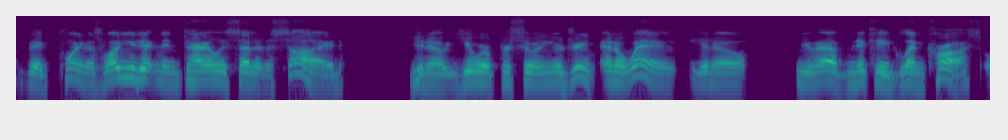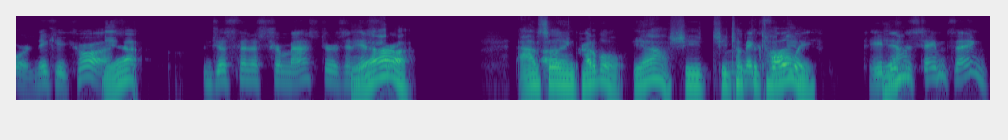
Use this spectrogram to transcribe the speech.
a big point. Is well, you didn't entirely set it aside, you know, you were pursuing your dream. In a way, you know, you have Nikki Glencross or Nikki Cross Yeah. just finished her masters in history. Yeah. Absolutely um incredible. Yeah, she she took the time. Foley, he Yeah. did the same thing.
